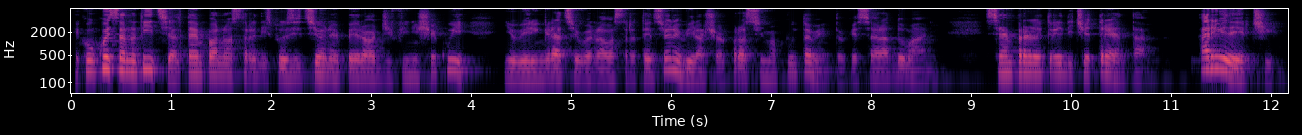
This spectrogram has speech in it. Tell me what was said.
E con questa notizia il tempo a nostra disposizione per oggi finisce qui. Io vi ringrazio per la vostra attenzione e vi lascio al prossimo appuntamento che sarà domani, sempre alle 13.30. Arrivederci!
